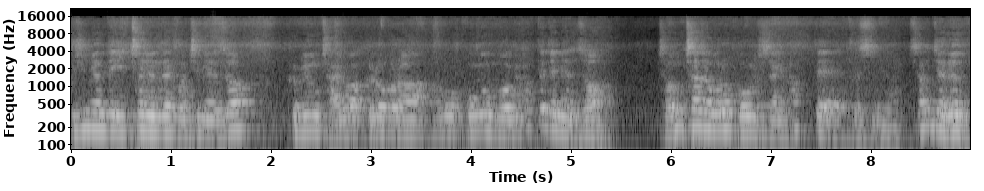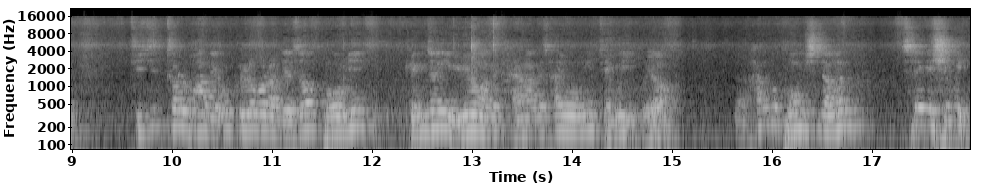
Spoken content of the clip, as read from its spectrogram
90년대, 2000년대를 거치면서 금융 자유화 글로벌화하고 공공보험이 확대되면서 점차적으로 보험 시장이 확대됐습니다. 현재는 디지털화되고 글로벌화돼서 보험이 굉장히 유용하게 다양하게 사용이 되고 있고요. 어, 한국 보험 시장은 세계 10위,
